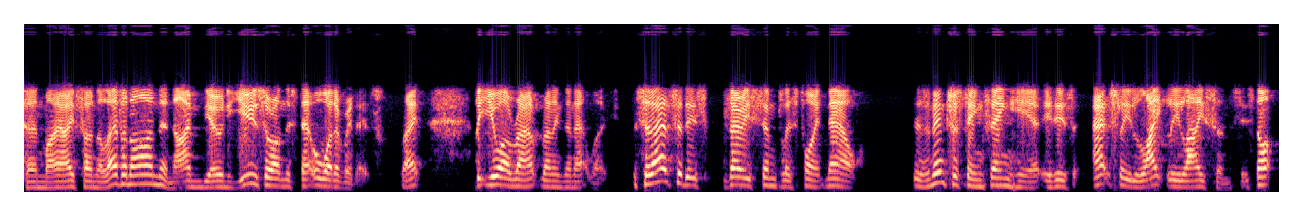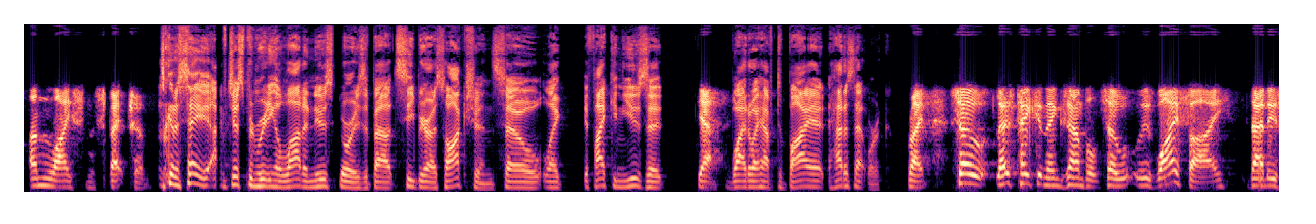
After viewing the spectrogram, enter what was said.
turn my iPhone 11 on, and I'm the only user on this network, or whatever it is, right? But you are running the network. So that's at its very simplest point. Now, there's an interesting thing here. It is actually lightly licensed. It's not unlicensed spectrum. I was going to say, I've just been reading a lot of news stories about CBRS auctions. So, like, if I can use it, yeah. Why do I have to buy it? How does that work? Right. So let's take an example. So with Wi-Fi, that is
